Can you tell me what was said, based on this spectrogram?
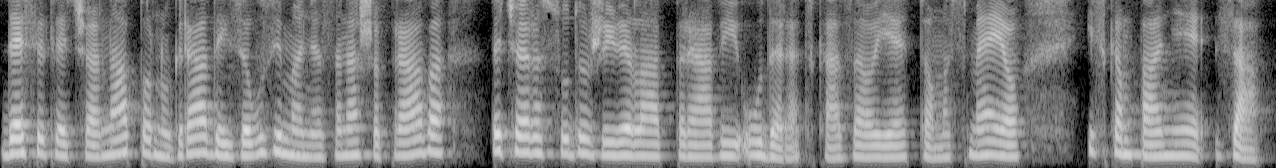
Desetljeća napornog rada i zauzimanja za naša prava večera su doživjela pravi udarac, kazao je Thomas Mayo iz kampanje ZA.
